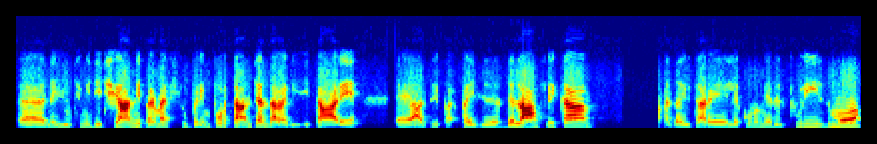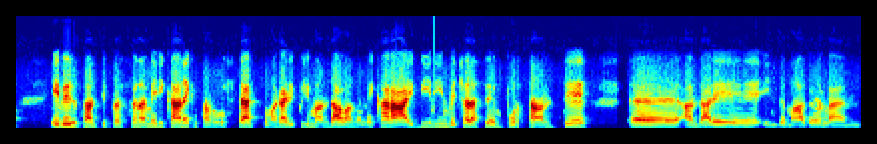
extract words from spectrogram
eh, negli ultimi dieci anni per me è super importante andare a visitare eh, altri pa- paesi dell'Africa, ad aiutare l'economia del turismo e vedo tante persone americane che fanno lo stesso, magari prima andavano nei Caraibi, invece adesso è importante eh, andare in the motherland.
